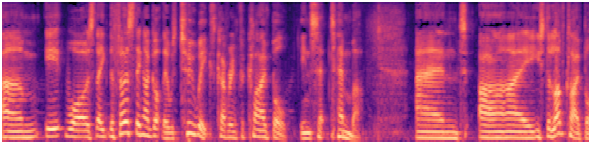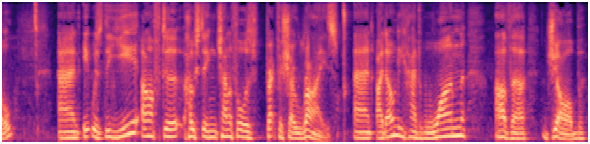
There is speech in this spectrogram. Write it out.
um, it was they. The first thing I got there was two weeks covering for Clive Bull in September, and I used to love Clive Bull. And it was the year after hosting Channel 4's breakfast show Rise. And I'd only had one other job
